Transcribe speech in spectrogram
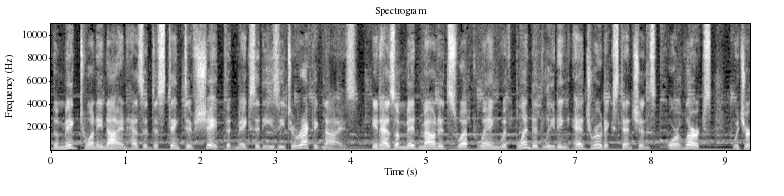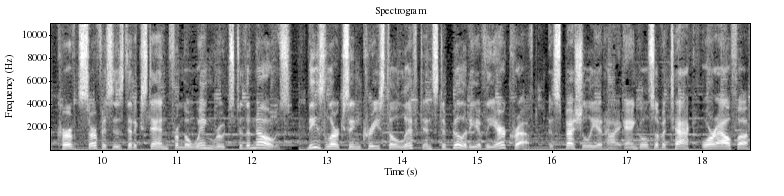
The MiG-29 has a distinctive shape that makes it easy to recognize. It has a mid-mounted swept wing with blended leading edge root extensions, or LERX, which are curved surfaces that extend from the wing roots to the nose. These LERX increase the lift and stability of the aircraft, especially at high angles of attack or alpha.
